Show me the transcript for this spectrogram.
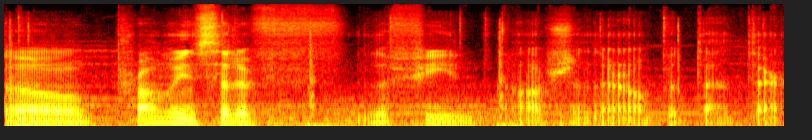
So probably instead of the feed option there, I'll put that there.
